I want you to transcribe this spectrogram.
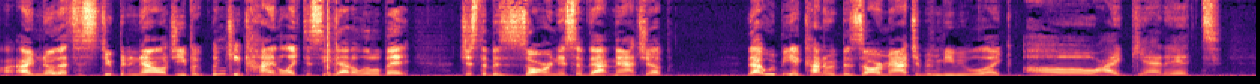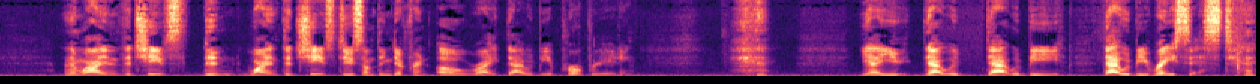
I, know that's a stupid analogy, but wouldn't you kind of like to see that a little bit? Just the bizarreness of that matchup. That would be a kind of a bizarre matchup, and people like, "Oh, I get it." And then why didn't the Chiefs didn't why didn't the Chiefs do something different? Oh, right, that would be appropriating. yeah, you that would that would be that would be racist.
